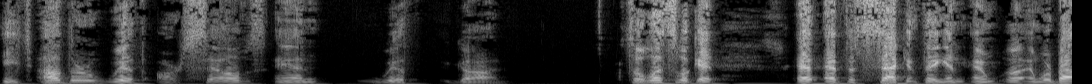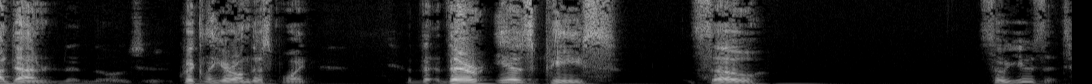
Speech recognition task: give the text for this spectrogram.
each other, with ourselves, and with God. So let's look at, at, at the second thing, and, and, uh, and we're about done. Quickly here on this point. There is peace, so so use it.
